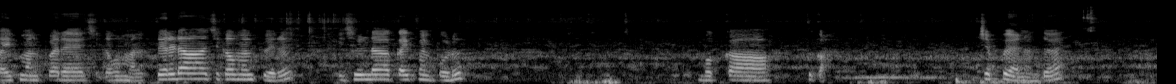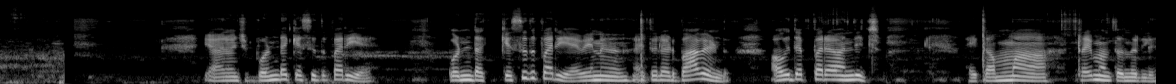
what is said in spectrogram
ಕೈಪ್ ಮಲ್ಪರೆ ಚಿಕವ ಮಲ್ತೆರಡ ಚಿಕ್ಕಮ್ಮ ಮಲ್ಪೇರು ಇಚಿಂಡ ಕೈಪ್ ಮಲ್ಪೋಡು. ಬೊಕ್ಕ ತುಕ చెప్పు ಏನಂತ ಯಾನೊಂಚು ಬೊಂಡ ಕೆಸದು ಪರಿಯೆ ಬೊಂಡ ಕೆಸದು ಪರಿ ಅವೇನು ಆಯ್ತು ಬಾವೆ ಉಂಡು ಅವು ದೆಪ್ಪರ ಒಂದಿಚ್ಚು ಐಕ ಅಮ್ಮ ಟ್ರೈ ಮಂತೊಂದುರ್ಲಿ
